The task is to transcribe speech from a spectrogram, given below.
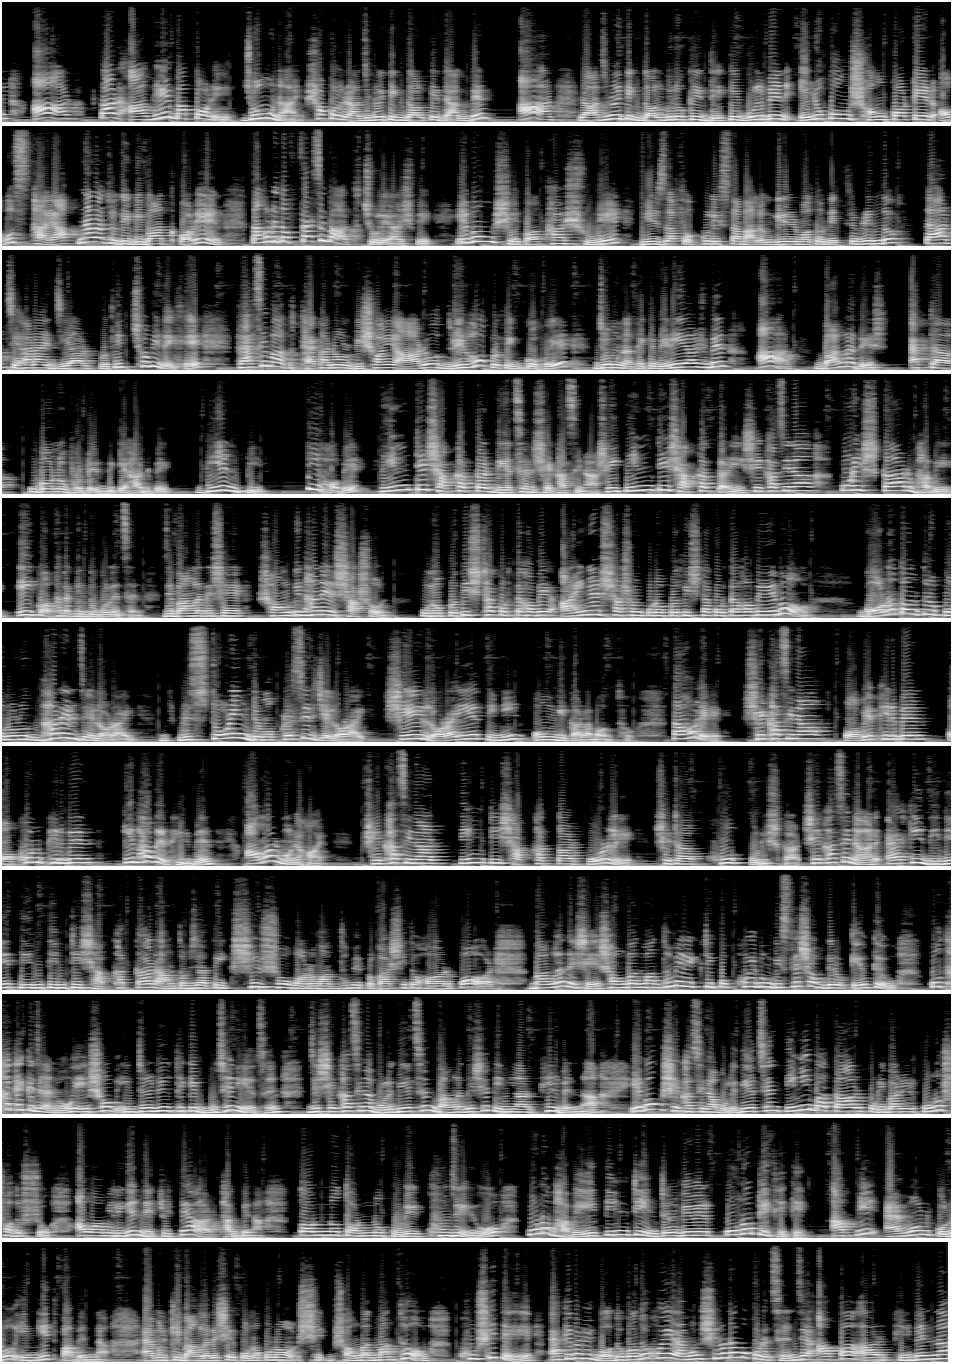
আর তার আগে বা পরে যমুনায় সকল রাজনৈতিক দলকে ডাকবেন আর রাজনৈতিক দলগুলোকে ডেকে বলবেন, এরকম সংকটের অবস্থায় আপনারা যদি বিবাদ করেন, তাহলে তো ফ্যাসিবাদ চলে আসবে। এবং সে কথা শুনে মির্জা ফখরুল ইসলাম আলমগীরের মতো নেতৃবৃন্দ তার চেহারায় জিয়ার প্রতিচ্ছবি দেখে ফ্যাসিবাদ ঠেকানোর বিষয়ে আরও দৃঢ় প্রতিজ্ঞ হয়ে যমুনা থেকে বেরিয়ে আসবেন। আর বাংলাদেশ একটা গণভোটের দিকে হাঁটবে। বিএনপির কি হবে? তিনটি সাক্ষাৎকার দিয়েছেন শেখ হাসিনা। সেই তিনটি সাক্ষাৎকারে শেখ হাসিনা পরিষ্কারভাবে এই কথাটা কিন্তু বলেছেন যে বাংলাদেশে সংবিধানের শাসন পুনঃপ্রতিষ্ঠা করতে হবে, আইনের শাসন পুনঃপ্রতিষ্ঠা করতে হবে এবং গণতন্ত্র পুনরুদ্ধারের যে লড়াই রিস্টোরিং ডেমোক্রেসির যে লড়াই, সে লড়াইয়ে তিনি অঙ্গীকারাবদ্ধ। তাহলে শেখ হাসিনা কবে ফিরবেন, কখন ফিরবেন, কীভাবে ফিরবেন? আমার মনে হয় শেখ হাসিনার তিনটি সাক্ষাৎকার পড়লে সেটা খুব পরিষ্কার। শেখ হাসিনার একই দিনে তিন তিনটি সাক্ষাৎকার আন্তর্জাতিক শীর্ষ গণমাধ্যমে প্রকাশিত হওয়ার পর বাংলাদেশে সংবাদ মাধ্যমের একটি পক্ষ এবং বিশ্লেষকদেরও কেউ কেউ কোথা থেকে যেন এসব ইন্টারভিউ থেকে বুঝে নিয়েছেন যে শেখ হাসিনা বলে দিয়েছেন বাংলাদেশে তিনি আর ফিরবেন না এবং শেখ হাসিনা বলে দিয়েছেন তিনি বা তার পরিবারের কোনো সদস্য আওয়ামী লীগের নেতৃত্বে আর থাকবে না। তন্ন তন্ন করে খুঁজেও কোনোভাবে এই তিনটি ইন্টারভিউয়ের কোনোটি থেকে আপনি এমন কোনো ইঙ্গিত পাবেন না। এমনকি বাংলাদেশের কোনো কোনো সংবাদ মাধ্যম খুশিতে একেবারে গদগদ হয়ে এমন শিরোনামও করেছেন যে আপা আর ফিরবেন না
